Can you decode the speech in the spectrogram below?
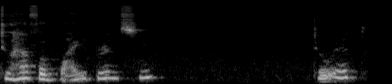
To have a vibrancy to it?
